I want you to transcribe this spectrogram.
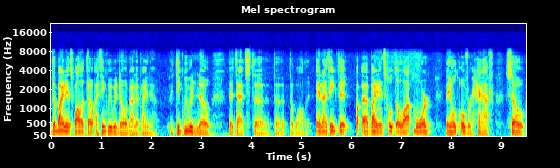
the Binance wallet, though, I think we would know about it by now. I think we would know that that's the the, the wallet, and I think that uh, Binance holds a lot more they hold over half. So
